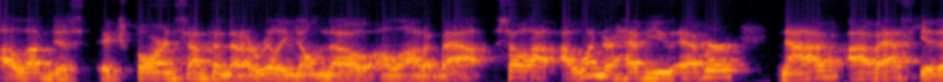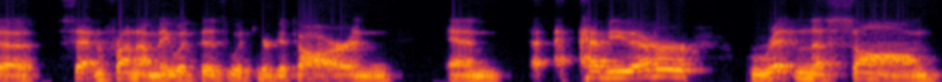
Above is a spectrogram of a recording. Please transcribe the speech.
I, love just exploring something that I really don't know a lot about. So I, I, wonder, have you ever? Now I've I've asked you to sit in front of me with this with your guitar, and and uh, have you ever written a song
